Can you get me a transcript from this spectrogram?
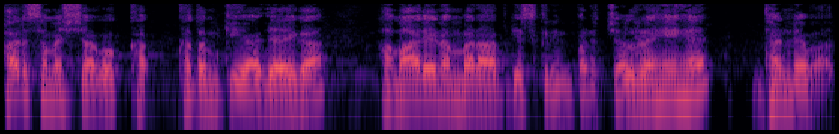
हर समस्या को खत्म किया जाएगा। हमारे नंबर आपकी स्क्रीन पर चल रहे हैं। धन्यवाद।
